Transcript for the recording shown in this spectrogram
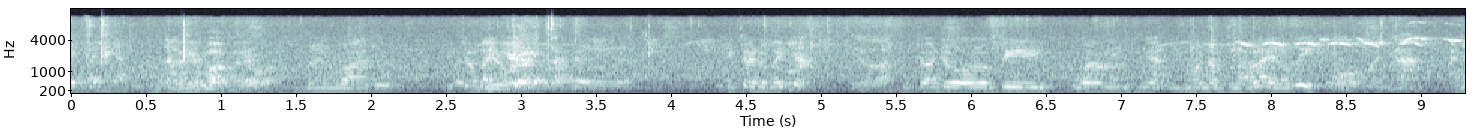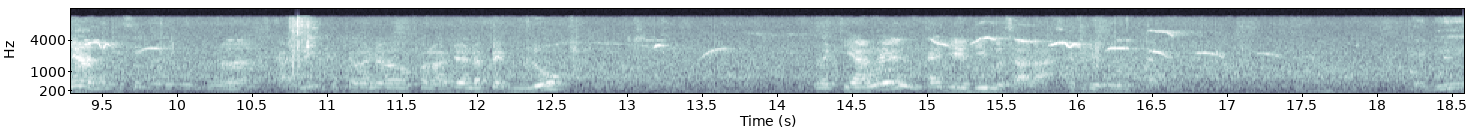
Ada banyak. Tentang Melewah, melewah. Melewah tu. Kita banyak. Kita ada banyak. Ya. Kita ada lebih kurang ingat lima enam puluh helai lebih. Oh banyak. Banyak. Ha, kali kita ada kalau ada dapat bulu Ketiangan kan jadi masalah Dia minta Jadi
